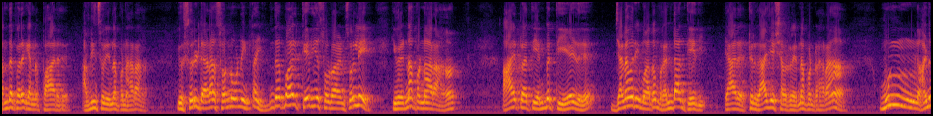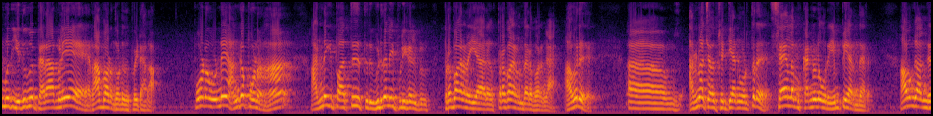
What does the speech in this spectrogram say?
வந்த பிறகு என்ன பாரு அப்படின்னு சொல்லி என்ன பண்ணாராம்? இவர் சொல்லிட்டாராம் சொன்ன உடனே இந்த இந்த மாதிரி தேதியை சொல்கிறாருன்னு சொல்லி இவர் என்ன பண்ணாராம்? ஆயிரத்தி தொள்ளாயிரத்தி எண்பத்தி ஏழு ஜனவரி மாதம் ரெண்டாம் தேதி யார்? திரு ராஜேஷ் அவர்கள் என்ன பண்ணுறாராம் முன் அனுமதி எதுவுமே பெறாமலே ராமவரம் தோட்டத்துக்கு போயிட்டாராம். போன உடனே அங்கே போனால் அன்னைக்கு பார்த்து திரு விடுதலை புலிகள் பிரபாகரன் ஐயா பிரபாகரன் இருந்தார் பாருங்க. அவர் அருணாச்சலம் செட்டியார்னு ஒருத்தர் சேலம் கண்ணன் ஒரு எம்பியாக இருந்தார். அவங்க அங்கே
